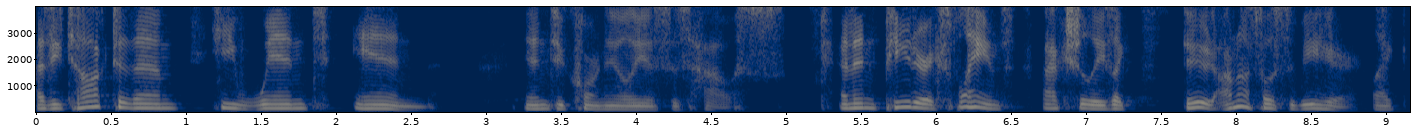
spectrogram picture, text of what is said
as he talked to them, he went in into Cornelius's house. And then Peter explains, actually, he's like, dude, I'm not supposed to be here. Like,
